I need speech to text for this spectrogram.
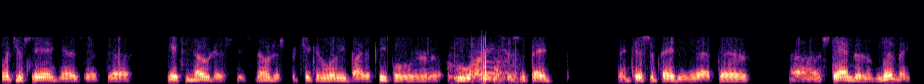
what you're seeing is that uh, it's noticed. It's noticed particularly by the people who are, who are anticipating anticipating that their uh, standard of living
